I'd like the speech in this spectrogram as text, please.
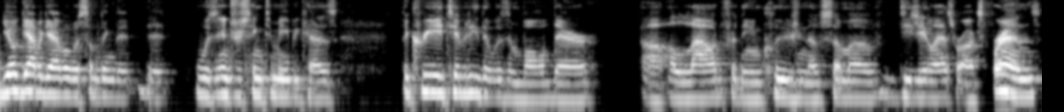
Yo Gabba Gabba was something that that was interesting to me because the creativity that was involved there uh, allowed for the inclusion of some of DJ Lance Rock's friends,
